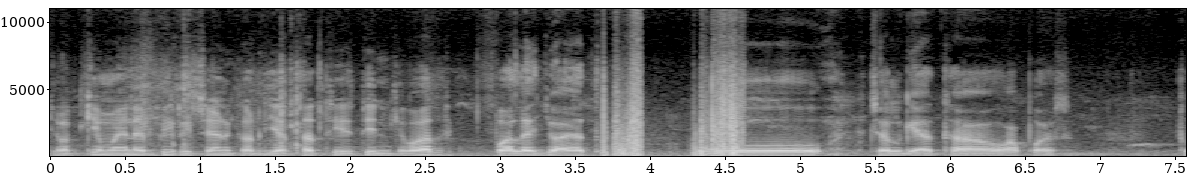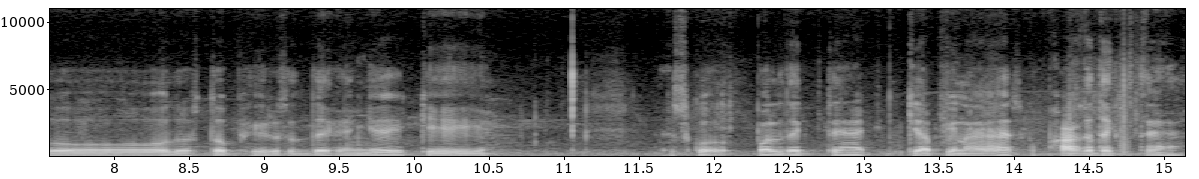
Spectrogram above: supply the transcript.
क्योंकि मैंने भी रिसेंड कर दिया था तीस दिन के बाद, पहले जो आया था, वो चल गया था वापस। तो दोस्तों, फिर से देखेंगे कि इसको पल देखते हैं, क्या पिन आया है, इसको फाड़ देखते हैं।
